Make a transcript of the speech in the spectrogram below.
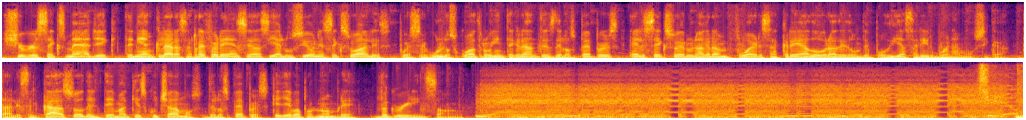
Sugar Sex Magic tenían claras referencias y alusiones sexuales, pues según los cuatro integrantes de los Peppers, el sexo era una gran fuerza creadora de donde podía salir buena música. Tal es el caso del tema que escuchamos de los Peppers, que lleva por nombre The Greeting Song. Chill.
